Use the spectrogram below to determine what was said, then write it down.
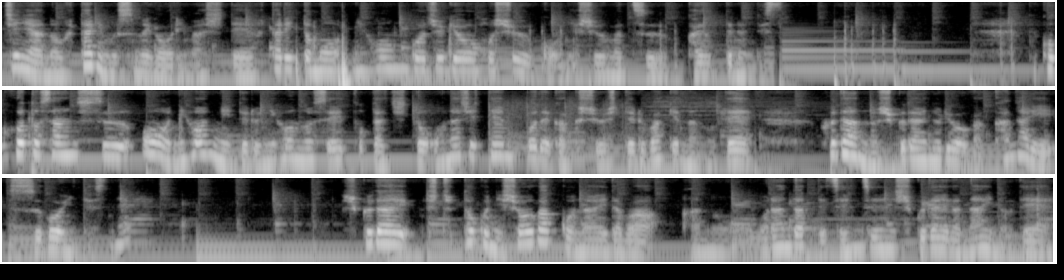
うちにあの2人娘がおりまして2人とも日本語授業補習校に週末通ってるんです。国語と算数を日本にいてる日本の生徒たちと同じテンポで学習してるわけなので普段の宿題の量がかなりすごいんですね。宿題特に小学校の間はあのオランダって全然宿題がないので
